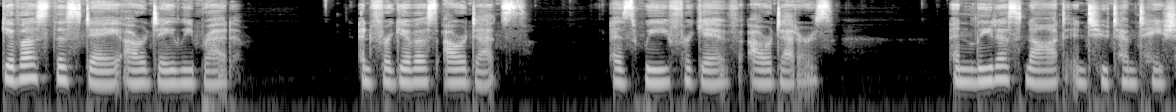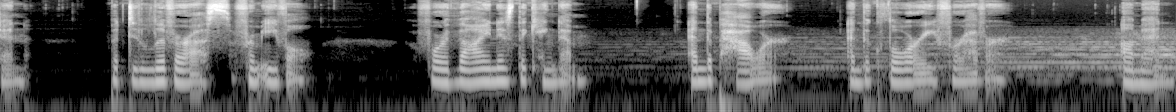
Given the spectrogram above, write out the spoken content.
Give us this day our daily bread, and forgive us our debts, as we forgive our debtors. And lead us not into temptation, but deliver us from evil. For thine is the kingdom, and the power, and the glory forever. Amen.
